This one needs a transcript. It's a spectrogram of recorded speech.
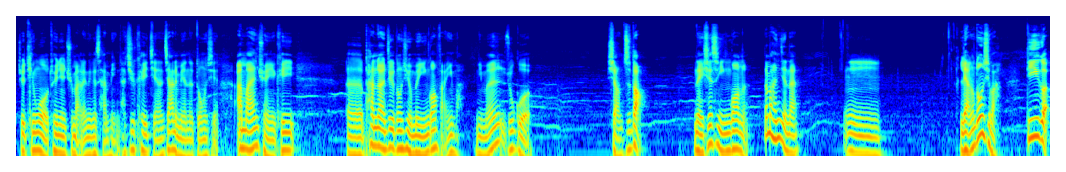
就听过我推荐去买的那个产品，它就可以检测家里面的东西安不安全，也可以呃判断这个东西有没有荧光反应嘛。你们如果想知道哪些是荧光的，那么很简单，嗯，两个东西吧。第一个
